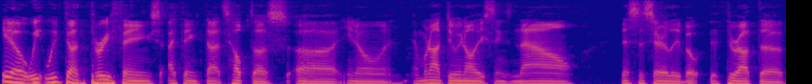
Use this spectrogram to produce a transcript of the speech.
you know, we we've done three things. I think that's helped us. Uh, you know, and, and we're not doing all these things now necessarily, but throughout the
